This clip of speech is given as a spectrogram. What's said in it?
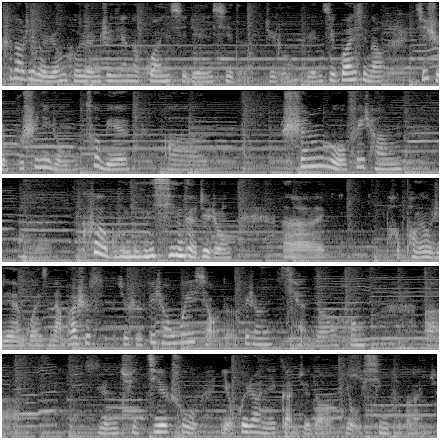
说到这个人和人之间的关系联系的这种人际关系呢，即使不是那种特别啊、呃、深入、非常刻骨铭心的这种，呃，朋朋友之间的关系，哪怕是就是非常微小的、非常浅的和呃人去接触，也会让你感觉到有幸福的感觉。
